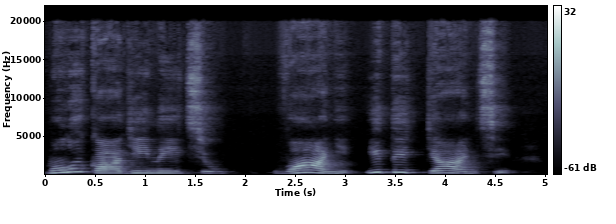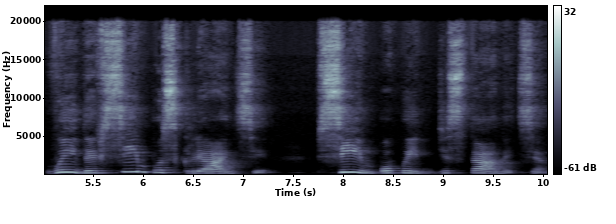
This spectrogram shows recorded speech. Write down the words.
молока дійницю. Вані і тетянці вийде всім по склянці, всім попить дістанеться,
